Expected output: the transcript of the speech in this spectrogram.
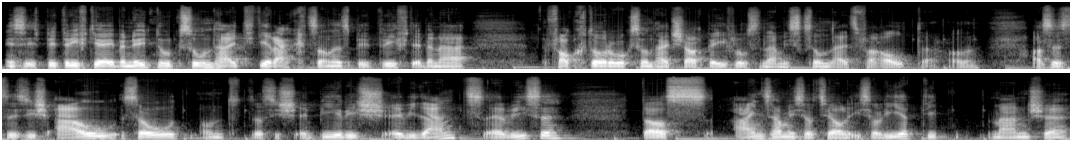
Es, es betrifft ja eben nicht nur Gesundheit direkt, sondern es betrifft eben auch Faktoren, die Gesundheit stark beeinflussen, nämlich das Gesundheitsverhalten. Oder? Also das ist auch so, und das ist empirisch evident erwiesen, dass einsame, sozial isolierte Menschen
